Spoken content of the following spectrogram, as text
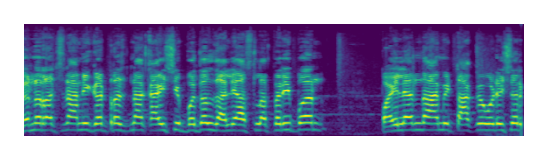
गणरचना आणि गटरचना काहीशी बदल झाले असला तरी पण पहिल्यांदा आम्ही टाके वडेश्वर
